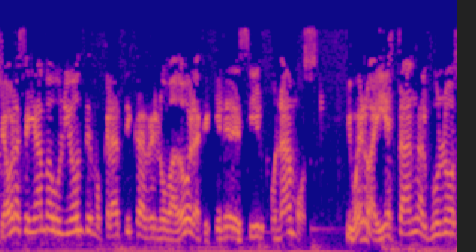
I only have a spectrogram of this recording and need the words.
que ahora se llama Unión Democrática Renovadora, que quiere decir UNAMOS. Y bueno, ahí están algunos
